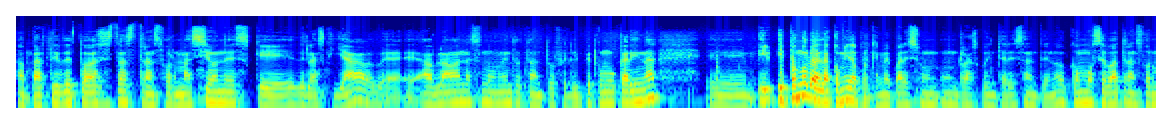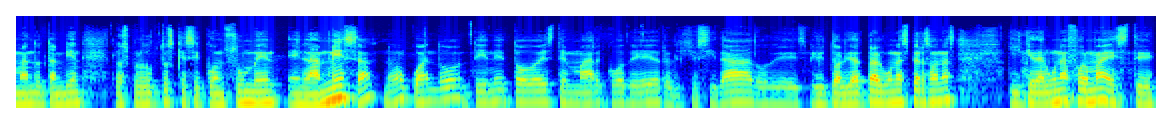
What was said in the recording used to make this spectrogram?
a partir de todas estas transformaciones que de las que ya eh, hablaban hace un momento tanto Felipe como Karina. Eh, y, pongo lo de la comida porque me parece un, un, rasgo interesante, ¿no? Cómo se va transformando también los productos que se consumen en la mesa, ¿no? Cuando tiene todo este marco de religiosidad o de espiritualidad para algunas personas y que de alguna forma, este,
